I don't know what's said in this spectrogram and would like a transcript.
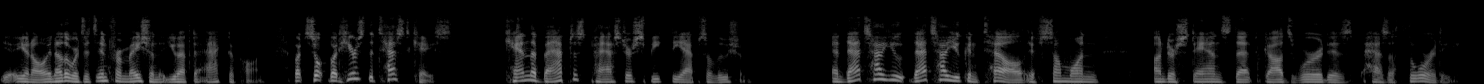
You know, in other words, it's information that you have to act upon. But so, but here's the test case. can the Baptist pastor speak the absolution? And that's how you that's how you can tell if someone understands that God's word is has authority.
